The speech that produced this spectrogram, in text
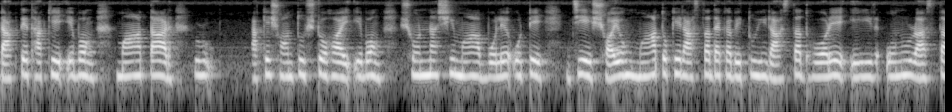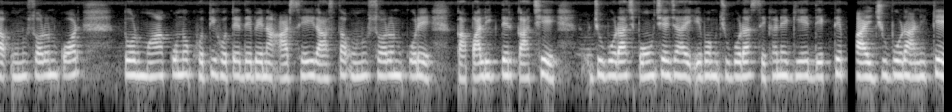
ডাকতে থাকে এবং মা তার তাকে সন্তুষ্ট হয় এবং সন্ন্যাসী মা বলে ওঠে যে, স্বয়ং মা তোকে রাস্তা দেখাবে। তুই রাস্তা ধরে এই অনু, রাস্তা অনুসরণ কর। তোর মা কোনো ক্ষতি হতে দেবে না। আর সেই রাস্তা অনুসরণ করে কাপালিকদের কাছে যুবরাজ পৌঁছে যায় এবং যুবরাজ সেখানে গিয়ে দেখতে পায় যুবরানীকে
